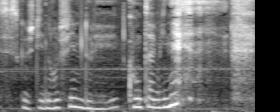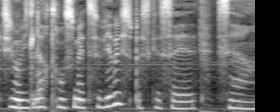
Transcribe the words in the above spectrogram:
c'est ce que je dis dans le film, de les contaminer. J'ai envie de leur transmettre ce virus parce que c'est, c'est un,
